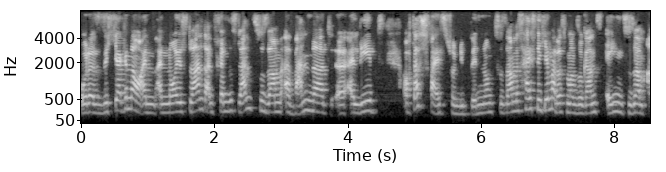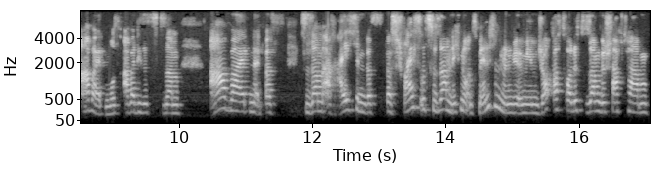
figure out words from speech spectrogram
oder sich ja genau ein, ein neues Land, ein fremdes Land zusammen erwandert, äh, erlebt. Auch das schweißt schon die Bindung zusammen. Es das heißt nicht immer, dass man so ganz eng zusammenarbeiten muss, aber dieses Zusammenarbeiten, etwas zusammen erreichen, das, das schweißt uns zusammen. Nicht nur uns Menschen, wenn wir irgendwie im Job was Tolles zusammen geschafft haben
